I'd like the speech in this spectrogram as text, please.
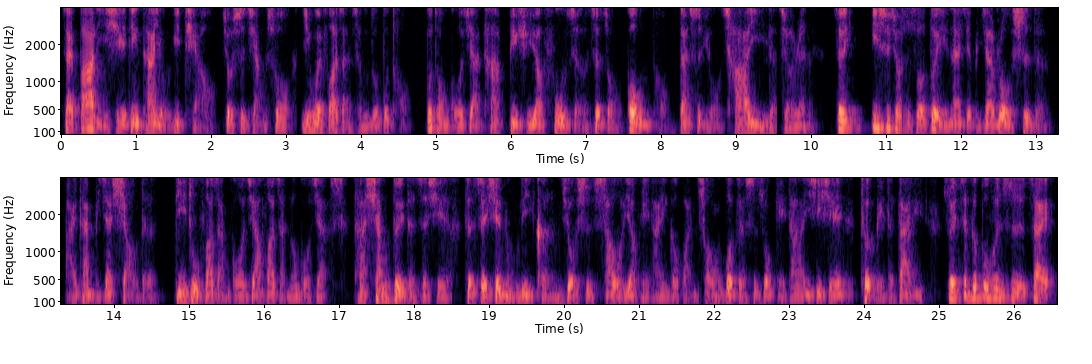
在巴黎协定它有一条就是讲说，因为发展程度不同。不同国家，它必须要负责这种共同但是有差异的责任。这意思就是说，对于那些比较弱势的、排碳比较小的。低度发展国家、发展中国家，它相对的这些的这些努力，可能就是稍微要给他一个缓冲，或者是说给他一一些特别的待遇。所以这个部分是在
